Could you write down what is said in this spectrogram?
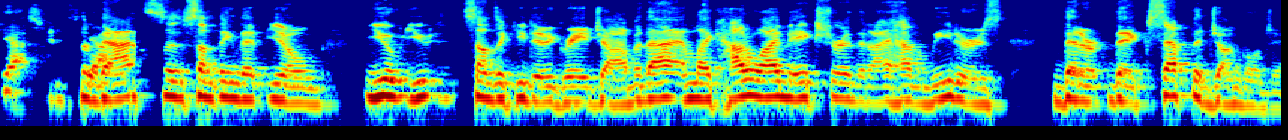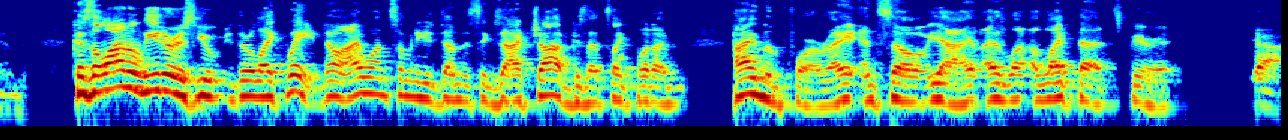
Yes. And so yeah. that's something that you know you you sounds like you did a great job of that. And like, how do I make sure that I have leaders that are they accept the jungle gym? Because a lot of leaders you they're like wait no i want somebody who's done this exact job because that's like what i'm hiring them for right? And so yeah i, I, I like that spirit. Yeah.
